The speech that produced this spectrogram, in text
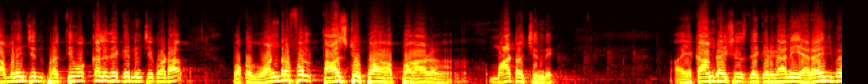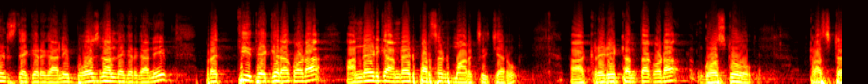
గమనించింది ప్రతి ఒక్కరి దగ్గర నుంచి కూడా ఒక వండర్ఫుల్ పాజిటివ్ మాట వచ్చింది. అకామిడేషన్స్ దగ్గర కానీ అరేంజ్మెంట్స్ దగ్గర కానీ భోజనాల దగ్గర కానీ ప్రతి దగ్గర కూడా హండ్రెడ్కి హండ్రెడ్ పర్సెంట్ మార్క్స్ ఇచ్చారు. ఆ క్రెడిట్ అంతా కూడా గోస్ టు ట్రస్ట్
